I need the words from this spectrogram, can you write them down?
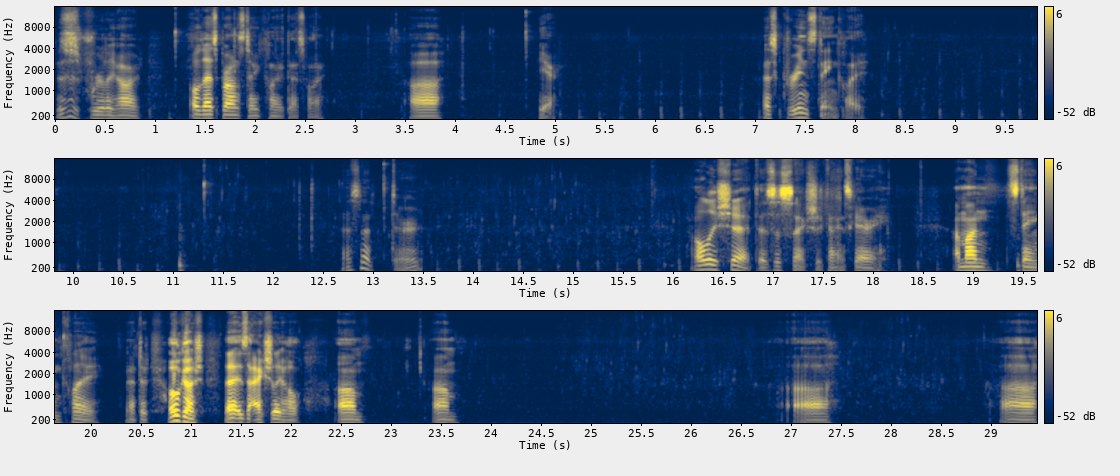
This is really hard. Oh, that's brown stained clay, that's why. Uh, here. That's green stained clay. That's not dirt. Holy shit, this is actually kind of scary. I'm on stained clay, not dirt. Oh gosh, that is actually a hole. Um, um, uh, uh,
